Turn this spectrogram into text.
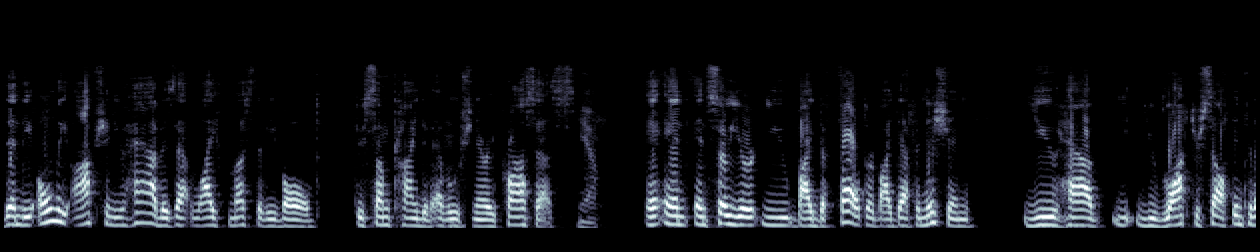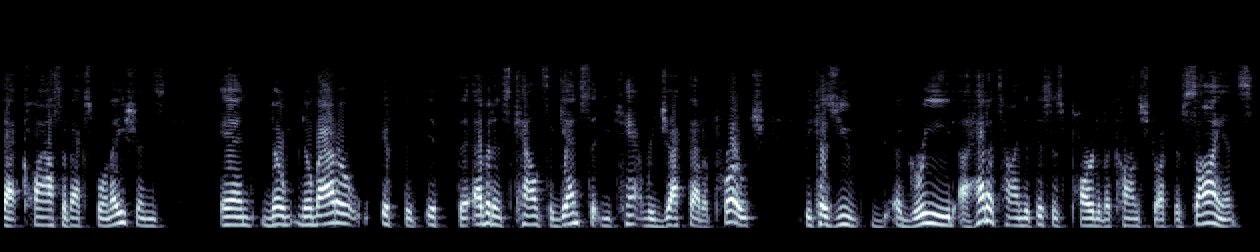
then the only option you have is that life must have evolved through some kind of mm-hmm. evolutionary process. Yeah and and so you're you by default or by definition you have you've locked yourself into that class of explanations. And no no matter if the if the evidence counts against it you can't reject that approach because you've agreed ahead of time that this is part of the construct of science.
